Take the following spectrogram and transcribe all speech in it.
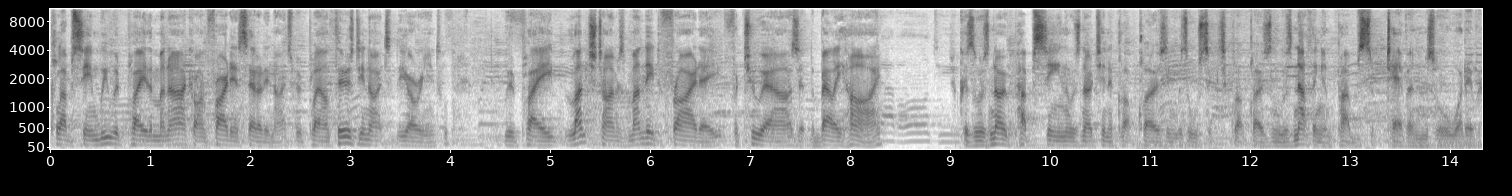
club scene. We would play the Monarch on Friday and Saturday nights. We'd play on Thursday nights at the Oriental. We'd play lunchtimes Monday to Friday for two hours at the Bali Hai because there was no pub scene, there was no 10 o'clock closing, it was all 6 o'clock closing. There was nothing in pubs, or taverns, or whatever.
